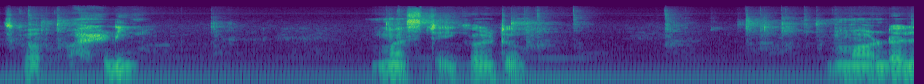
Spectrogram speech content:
score id must equal to model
